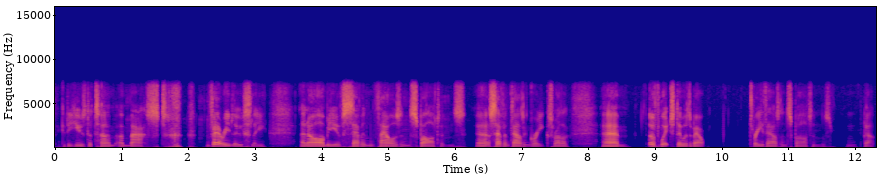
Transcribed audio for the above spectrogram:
I'm going to use the term amassed very loosely, an army of 7,000 Spartans, uh, 7,000 Greeks rather, um, of which there was about 3,000 Spartans, about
